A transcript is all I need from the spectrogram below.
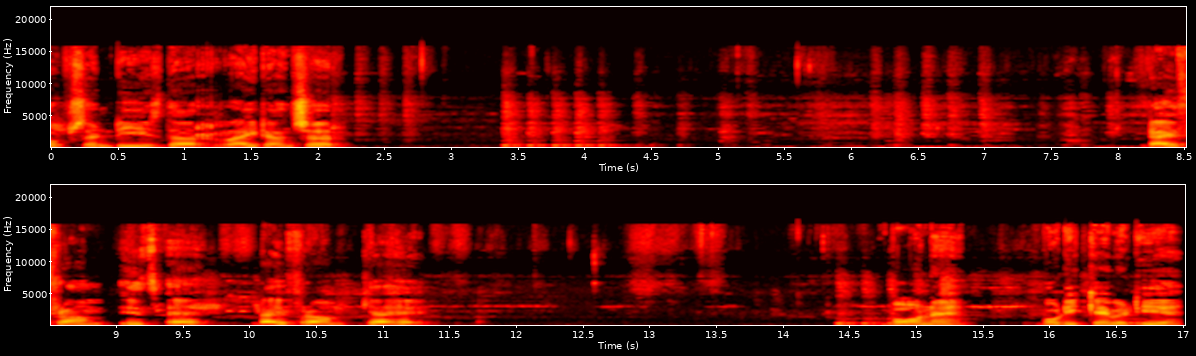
Option D is the right answer diaphragm is a diaphragm क्या है? बोन है बॉडी कैविटी है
